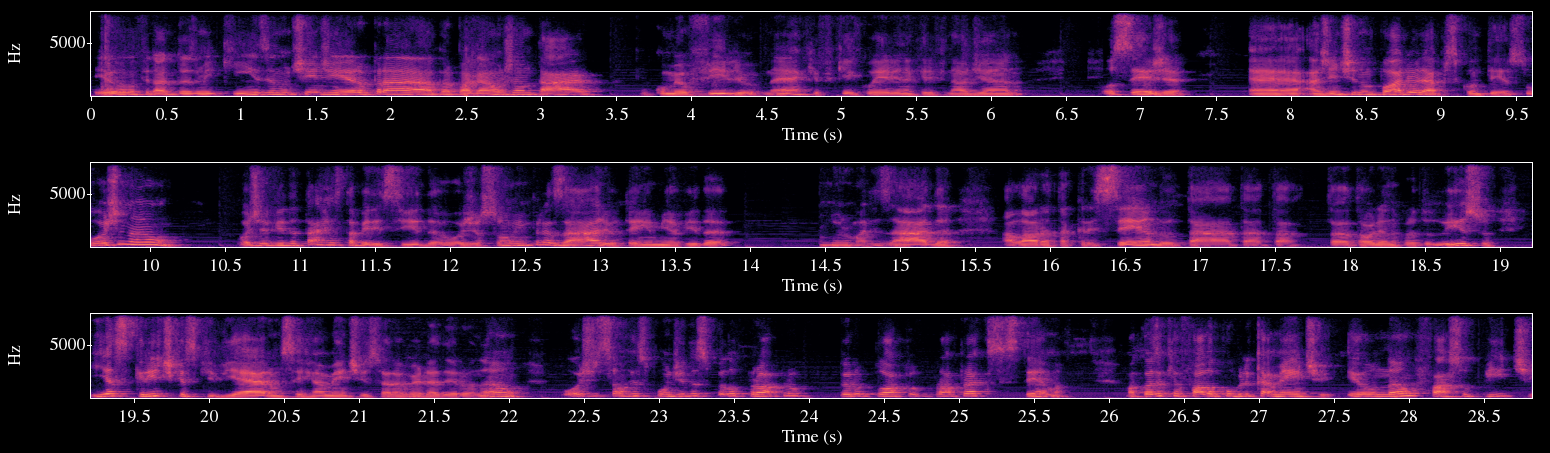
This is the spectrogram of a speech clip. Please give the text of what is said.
Eu, no final de 2015, não tinha dinheiro para pagar um jantar com meu filho, né? Que eu fiquei com ele naquele final de ano. Ou seja, é, a gente não pode olhar para esse contexto. Hoje não. Hoje a vida está restabelecida. Hoje eu sou um empresário, tenho minha vida normalizada, a Laura está crescendo, está tá, tá, tá, tá, olhando para tudo isso, e as críticas que vieram, se realmente isso era verdadeiro ou não, hoje são respondidas pelo próprio, pelo próprio, próprio ecossistema. Uma coisa que eu falo publicamente, eu não faço pitch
